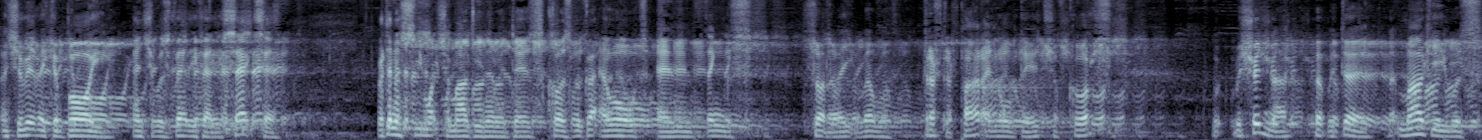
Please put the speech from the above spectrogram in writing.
and she looked like a boy, and she was very, very sexy. I didn't see much of Maggie nowadays, because we got old and things sort of like, well, drift apart in old age, of course. We shouldn't but we do. But Maggie was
